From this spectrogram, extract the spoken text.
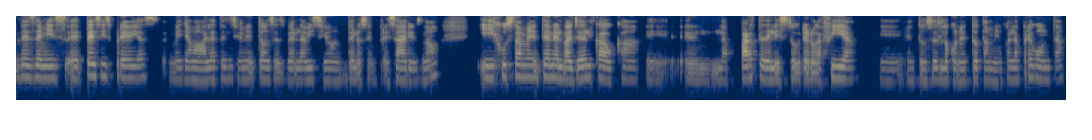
desde mis eh, tesis previas me llamaba la atención entonces ver la visión de los empresarios, ¿no? Y justamente en el Valle del Cauca, eh, la parte de la historiografía, eh, entonces lo conecto también con la pregunta,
